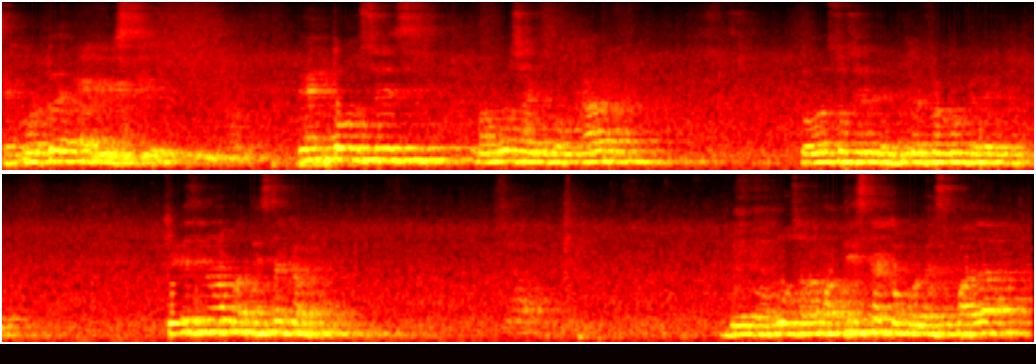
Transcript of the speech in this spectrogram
se corte de raíz. Entonces, vamos a invocar todos estos elementos del fuego violento. ¿Quieres ir a una batista acá? Vamos a la batista como la espada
